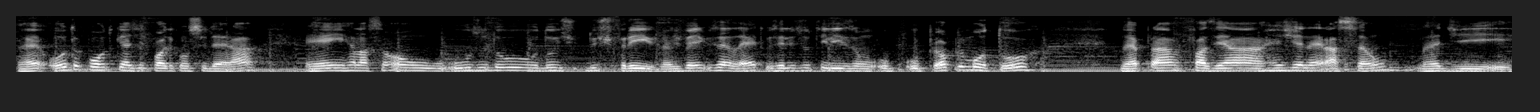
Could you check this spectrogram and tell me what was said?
Né? Outro ponto que a gente pode considerar é em relação ao uso do, dos, dos, freios. Né? Os veículos elétricos eles utilizam o, o próprio motor né, para fazer a regeneração né, de,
